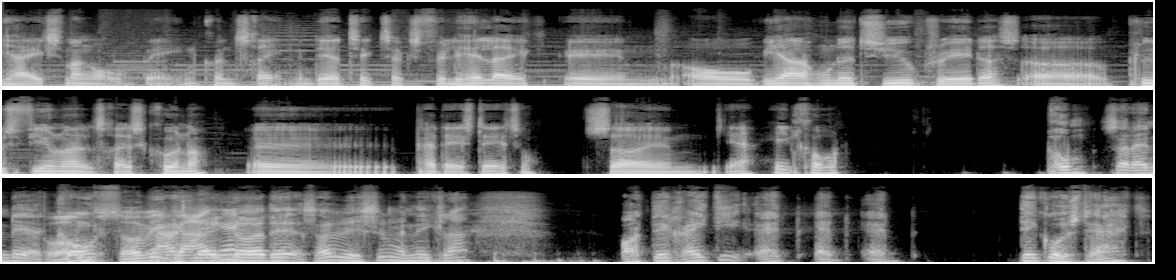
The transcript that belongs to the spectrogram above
har ikke så mange år på banen, kun tre, men det har TikTok selvfølgelig heller ikke. Øhm, og vi har 120 creators og plus 450 kunder øh, per dags dato. Så øhm, ja, helt kort. Bum, sådan der. Bum, Kort. så er vi i der gang, ikke noget der, så er vi simpelthen ikke klar. Og det er rigtigt, at, at, at det er gået stærkt.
